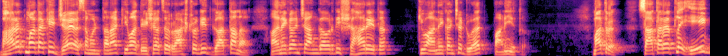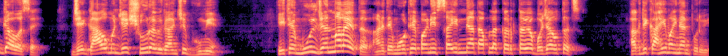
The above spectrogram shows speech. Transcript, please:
भारत माता की जय असं म्हणताना किंवा देशाचं राष्ट्रगीत गाताना अनेकांच्या अंगावरती शहारे येतात किंवा अनेकांच्या डोळ्यात पाणी येतं. मात्र साताऱ्यातलं एक गाव असं आहे जे गाव म्हणजे शूरवीरांची भूमी आहे. इथे मूल जन्माला येतं आणि ते मोठेपणी सैन्यात आपलं कर्तव्य बजावतंच. अगदी काही महिन्यांपूर्वी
